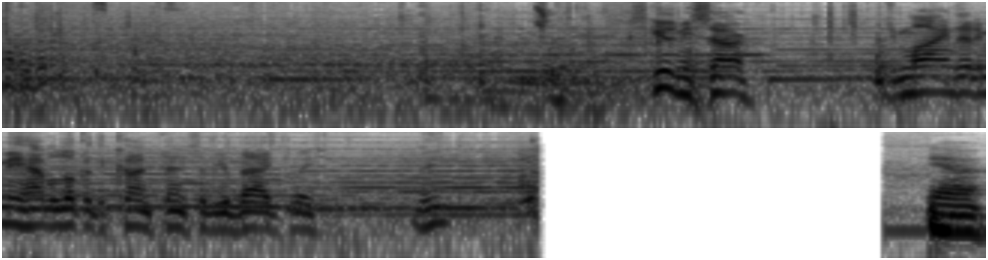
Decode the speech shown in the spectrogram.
to have a look at this, please? Excuse me, sir. Would you mind letting me have a look at the contents of your bag, please? Me? Yeah.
